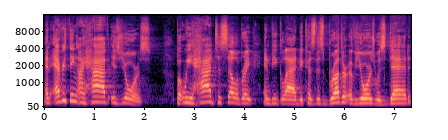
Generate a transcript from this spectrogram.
and everything I have is yours. But we had to celebrate and be glad because this brother of yours was dead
